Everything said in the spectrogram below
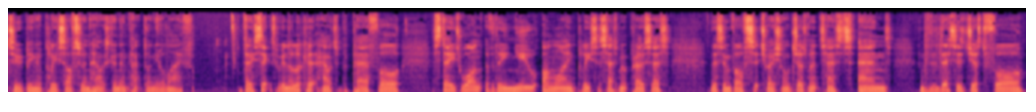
to being a police officer and how it's going to impact on your life. Day six, we're going to look at how to prepare for stage one of the new online police assessment process. This involves situational judgment tests, and this is just for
